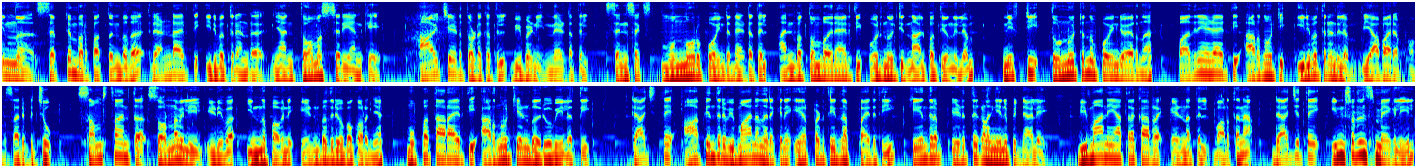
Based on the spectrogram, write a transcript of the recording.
ഇന്ന് സെപ്റ്റംബർ പത്തൊൻപത് രണ്ടായിരത്തി ഇരുപത്തിരണ്ട് ഞാൻ തോമസ് ചെറിയാൻ കെ. ആഴ്ചയുടെ തുടക്കത്തിൽ വിപണി നേട്ടത്തിൽ സെൻസെക്സ് മുന്നൂറ് പോയിന്റ് നേട്ടത്തിൽ അൻപത്തൊമ്പതിനായിരത്തി ഒരുന്നൂറ്റി നാൽപ്പത്തിയൊന്നിലും നിഫ്റ്റി തൊണ്ണൂറ്റൊന്ന് പോയിന്റ് ഉയർന്ന് പതിനേഴായിരത്തി അറുന്നൂറ്റി ഇരുപത്തിരണ്ടിലും വ്യാപാരം അവസാനിപ്പിച്ചു. സംസ്ഥാനത്ത് സ്വർണവിലയിൽ ഇടിവ് ഇന്ന് പവന് എൺപത് രൂപ കുറഞ്ഞ് മുപ്പത്താറായിരത്തി അറുന്നൂറ്റി എൺപത് രൂപയിലെത്തി. രാജ്യത്തെ ആഭ്യന്തര വിമാന നിരക്കിന് ഏർപ്പെടുത്തിയിരുന്ന പരിധി കേന്ദ്രം എടുത്തു കളഞ്ഞതിന് പിന്നാലെ വിമാനയാത്രക്കാരുടെ എണ്ണത്തിൽ വർധന. രാജ്യത്തെ ഇൻഷുറൻസ് മേഖലയിൽ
